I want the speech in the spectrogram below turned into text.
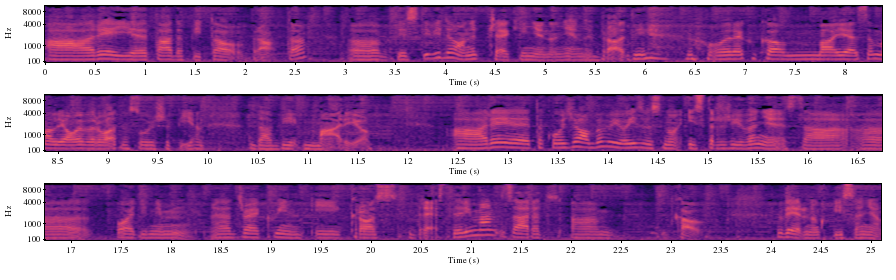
A Ray je tada pitao brata uh, jesi ti video one čekinje na njenoj bradi? Ovo je rekao kao, ma jesam, ali ovo je verovatno suviše pijan da bi mario. A Re je takođe obavio izvesno istraživanje sa uh, pojedinim uh, drag queen i cross dresserima zarad um, kao vernog pisanja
